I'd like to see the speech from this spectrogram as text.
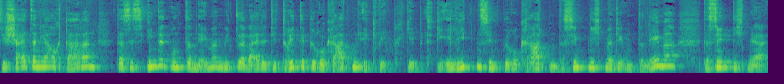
Sie scheitern ja auch daran, dass es in den Unternehmen mittlerweile die dritte Bürokraten-Equip gibt. Die Eliten sind Bürokraten. Das sind nicht mehr die Unternehmer, das sind nicht mehr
